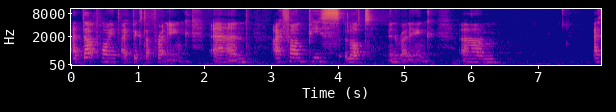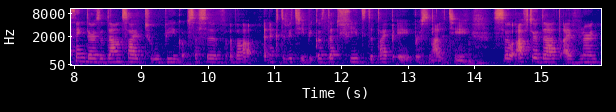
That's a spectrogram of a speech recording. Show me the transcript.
at that point, I picked up running and found peace a lot in running. Um, I think there's a downside to being obsessive about an activity because that feeds the type A personality. So after that, I've learned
